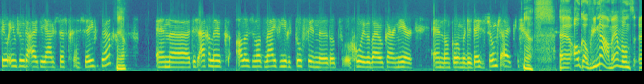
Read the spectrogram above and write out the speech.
veel invloeden uit de jaren 60 en 70. Ja. En het is eigenlijk alles wat wij vieren tof vinden, dat gooien we bij elkaar neer. En dan komen er deze songs uit. Ja. Eh, ook over die naam, hè? Want eh,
